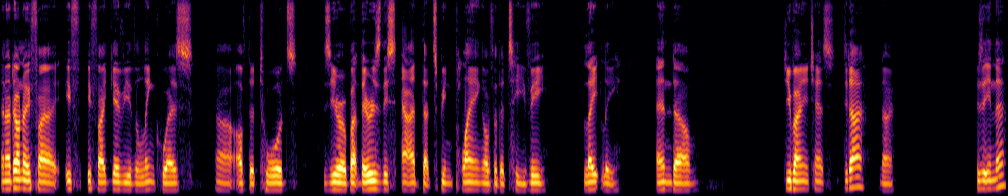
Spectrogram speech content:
and I don't know if I if if I gave you the link was uh, of the towards zero, but there is this ad that's been playing over the TV lately. And um, do you by any chance? Did I? No. Is it in there?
